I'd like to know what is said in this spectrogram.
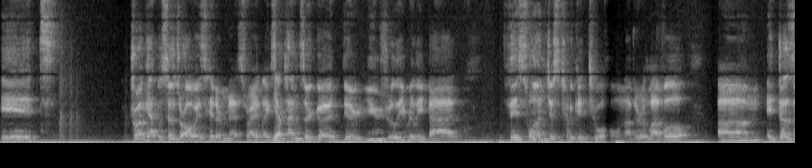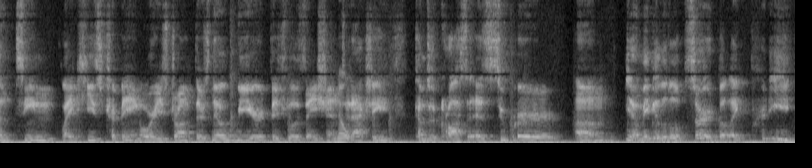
it drug episodes are always hit or miss, right? Like yep. sometimes they're good, they're usually really bad. This one just took it to a whole nother level. Um, it doesn't seem like he's tripping or he's drunk. There's no weird visualization. Nope. It actually comes across as super, um, you know, maybe a little absurd, but like pretty,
